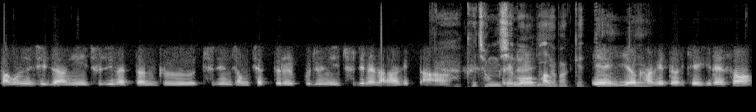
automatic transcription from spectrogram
박원순 시장이 추진했던 그 추진 정책들을 꾸준히 추진해 나가겠다. 아, 그 정신을 박- 이어받겠다. 예, 이어가겠다 이렇게 얘기를 해서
